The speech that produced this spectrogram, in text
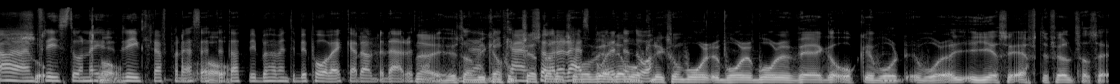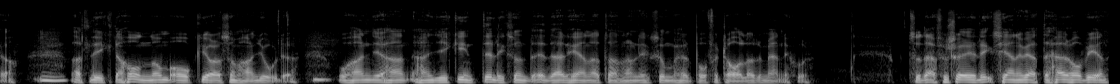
Ja, en så, fristående ja. drivkraft på det sättet ja. att vi behöver inte bli påverkade av det där. Utan Nej, utan vi kan vi fortsätta kan liksom att välja vårt, liksom vår, vår, vår väg och vår, vår, ge sig efterföljd så att säga. Mm. Att likna honom och göra som han gjorde. Mm. Och han, han, han gick inte liksom därhen att han liksom höll på och förtalade människor. Så därför så är, känner vi att det här har vi, en,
